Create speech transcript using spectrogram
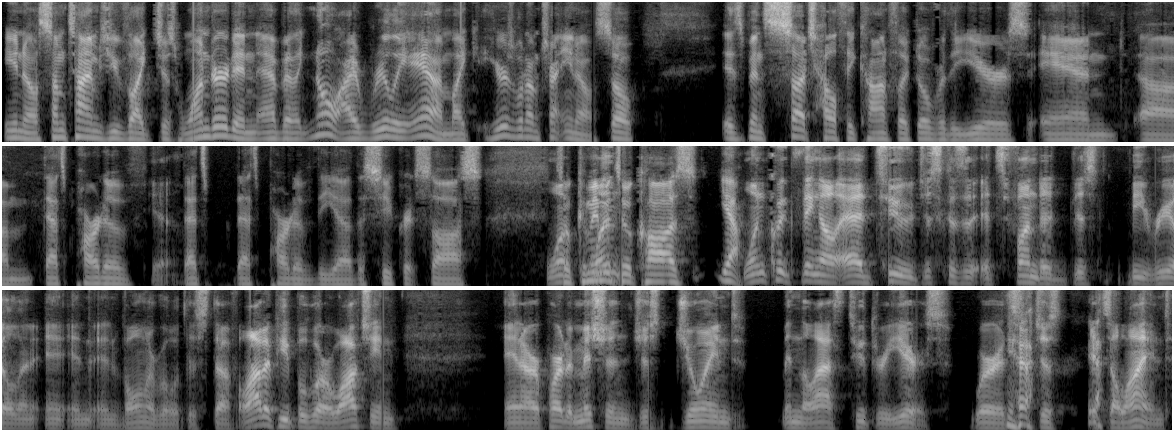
you know sometimes you've like just wondered and have been like no i really am. Like here's what i'm trying you know so it's been such healthy conflict over the years and um that's part of Yeah. that's that's part of the uh the secret sauce One, so commitment one- to a cause yeah One quick thing I'll add too, just because it's fun to just be real and, and, and vulnerable with this stuff. A lot of people who are watching and are part of mission just joined in the last two, three years where it's Yeah, just, yeah. it's aligned.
